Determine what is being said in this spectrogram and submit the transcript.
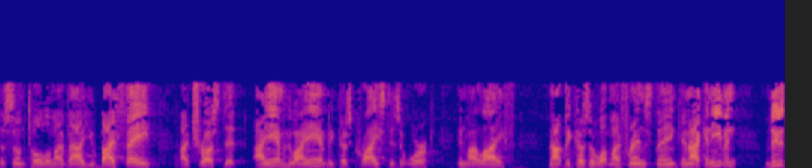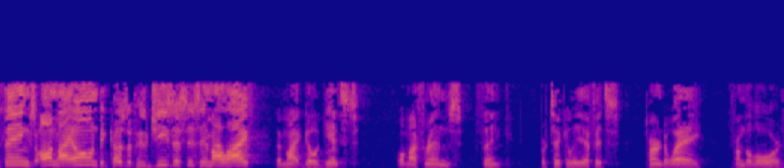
the sum total of my value. By faith, I trust that I am who I am because Christ is at work in my life, not because of what my friends think. And I can even do things on my own because of who Jesus is in my life that might go against what my friends think, particularly if it's turned away from the Lord.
